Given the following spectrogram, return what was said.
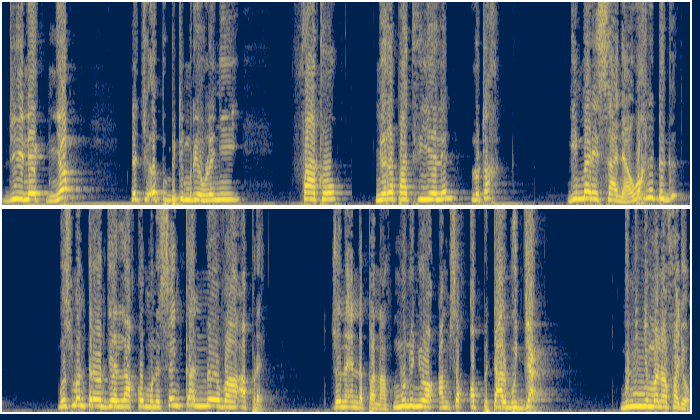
diineeg ñëpp da ci ëpp bitim réew la ñuy faatoo. Ñu rapatrier leen. Lu tax? Gi mari sagna wax na dëgg. Ousmane Traoré Dieng làqo mu ne 59 ans après. Zone indépendance. Mënuñoo am sax hôpital bu jag. Bu nit ñi mën a fajoo.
